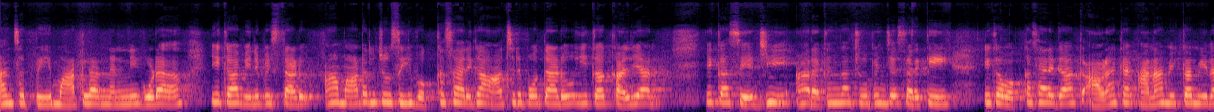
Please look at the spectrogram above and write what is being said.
అని చెప్పి మాట్లాడినన్నీ కూడా ఇక వినిపిస్తాడు. ఆ మాటలు చూసి ఒక్కసారిగా ఆశ్చర్యపోతాడు ఇక కళ్యాణ్. ఇక సేఠ్జీ ఆ రకంగా చూపించేసరికి ఇక ఒక్కసారిగా అనామిక మీద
